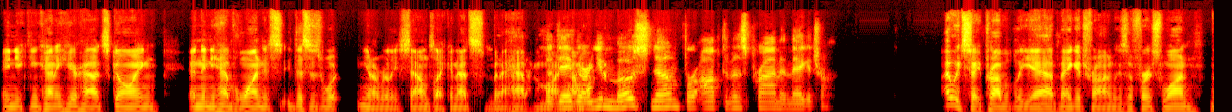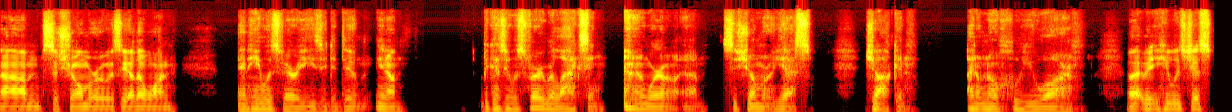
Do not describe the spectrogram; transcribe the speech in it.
and you can kind of hear how it's going and then you have one it's, this is what you know really sounds like and that's been a habit of so david are you most known for optimus prime and megatron? I would say probably yeah megatron was the first one. Um sesshomaru was the other one and he was very easy to do you know because it was very relaxing where uh, Sesshomaru, yes, Jaken. I don't know who you are. Uh, he was just.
